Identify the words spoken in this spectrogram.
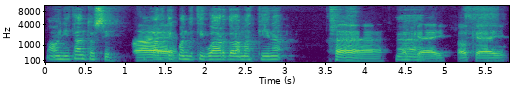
Ma ogni tanto sì, Ah, a parte eh. quando ti guardo la mattina. Eh, ok, ok.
